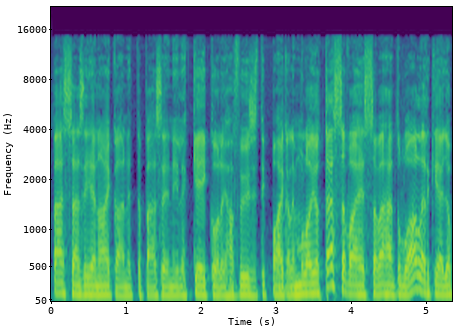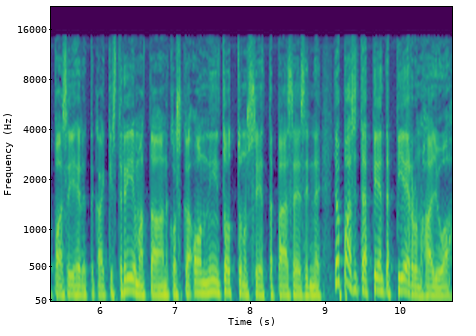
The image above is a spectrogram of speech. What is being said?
päässään siihen aikaan, että pääsee niille keikoille ihan fyysisesti paikalle. Mulla on jo tässä vaiheessa vähän tullut allergia jopa siihen, että kaikki striimataan, koska on niin tottunut siihen, että pääsee sinne jopa sitä pientä pierunhajua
